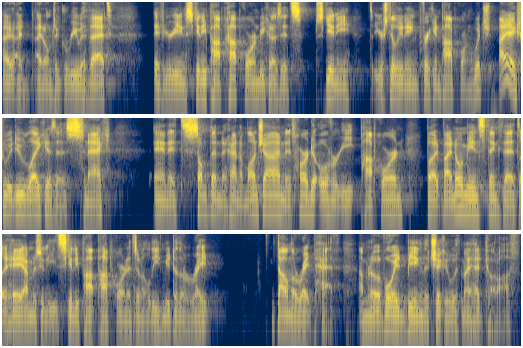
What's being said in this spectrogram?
I, I, I don't agree with that. If you're eating skinny pop popcorn because it's skinny, you're still eating freaking popcorn, which I actually do like as a snack. And it's something to kind of munch on. It's hard to overeat popcorn but by no means think that it's like, hey, I'm just going to eat skinny pop popcorn. It's going to lead me to the right, down the right path. I'm going to avoid being the chicken with my head cut off.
